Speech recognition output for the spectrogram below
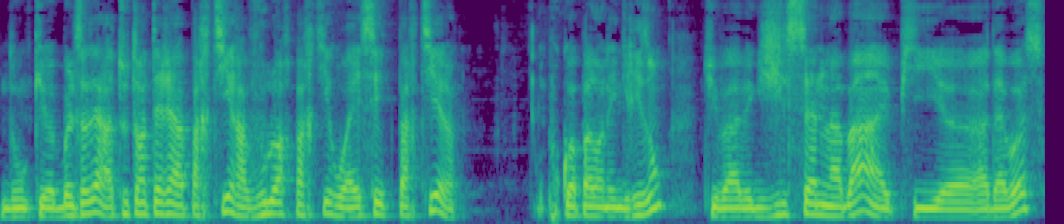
Donc euh, a tout intérêt à partir, à vouloir partir ou à essayer de partir. Pourquoi pas dans les Grisons? Tu vas avec Gilsen là-bas et puis euh, à Davos.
